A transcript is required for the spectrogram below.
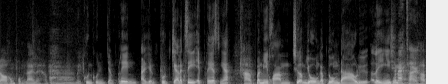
ดอลของผมได้เลยครับ อ่าเหมือนคุณคุณอย่างเพลงอะอย่าง Galaxy Express เงี้ยครับ มันมีความเชื่อมโยงกับดวงดาวหรืออะไรอย่างนี้ใช่ไหมใช่ครับ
